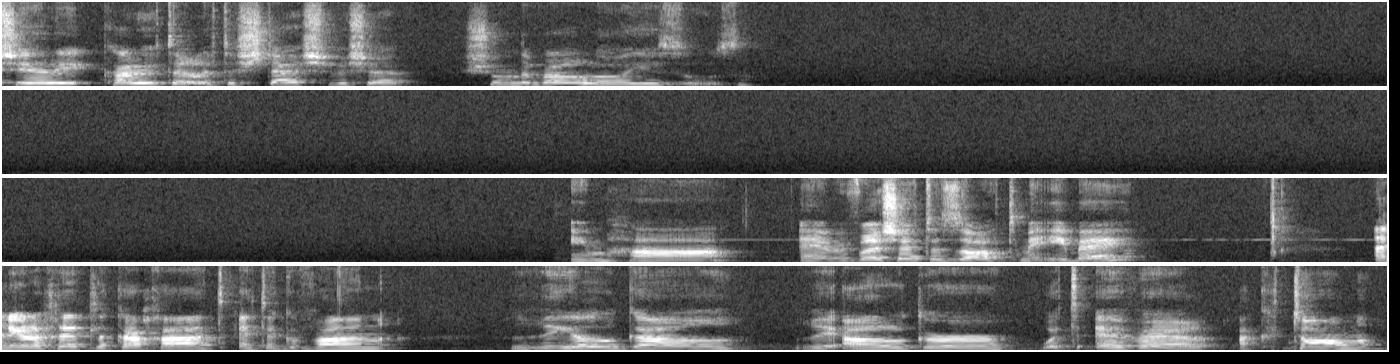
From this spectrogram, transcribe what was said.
שיהיה לי קל יותר לטשטש וששום דבר לא יזוז. עם המברשת הזאת מ eBay. אני הולכת לקחת את הגוון Realgar, Realgar, whatever, הכתום,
